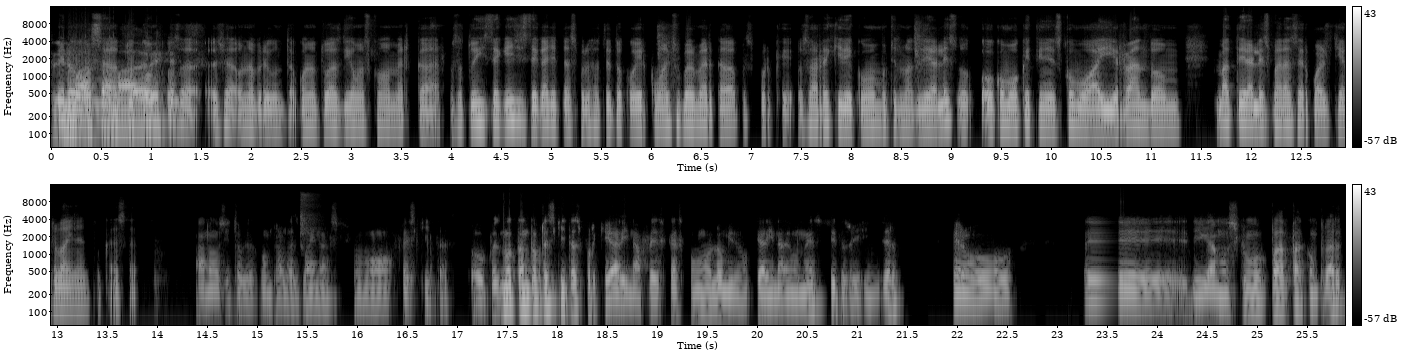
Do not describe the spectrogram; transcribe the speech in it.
Pero, o sea, tú o sea, o sea, una pregunta, cuando tú vas, digamos, como a mercar, o sea, tú dijiste que hiciste galletas, pero o sea, te tocó ir como al supermercado, pues porque, o sea, requiere como muchos materiales, o, o como que tienes como ahí random materiales para hacer cualquier vaina en tu casa. Ah, no, sí tuve que comprar las vainas como fresquitas. O pues no tanto fresquitas porque harina fresca es como lo mismo que harina de un mes, si te soy sincero. Pero eh, digamos como para comprar,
